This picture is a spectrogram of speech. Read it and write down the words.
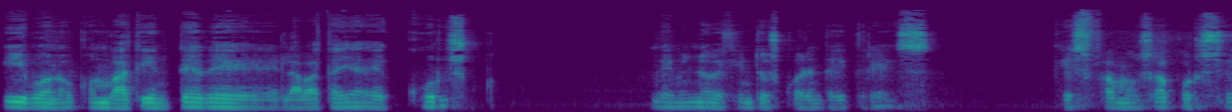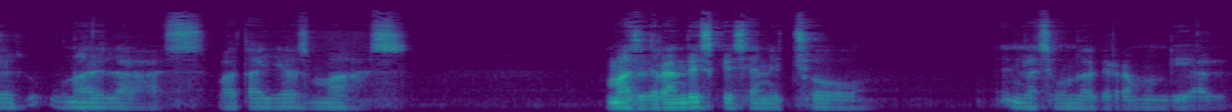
y bueno, combatiente de la batalla de Kursk de 1943, que es famosa por ser una de las batallas más más grandes que se han hecho en la Segunda Guerra Mundial.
